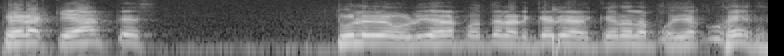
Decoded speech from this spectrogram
Era que antes tú le devolvías la pelota al arquero y el arquero la podía coger.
